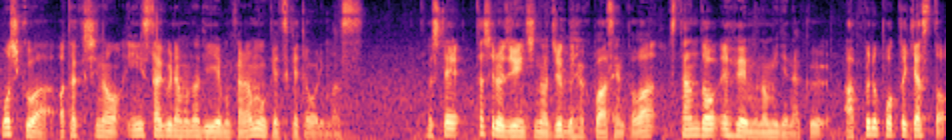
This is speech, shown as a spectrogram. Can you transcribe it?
もしくは私のインスタグラムの DM からも受け付けております。そして、田代純一の純度100%は、スタンド FM のみでなく、Apple Podcast、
